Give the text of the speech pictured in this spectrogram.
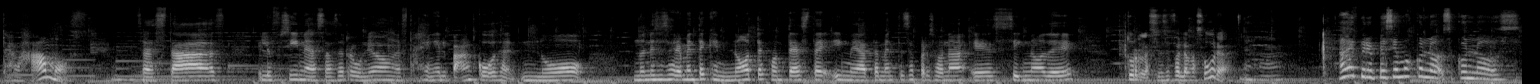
trabajamos. O sea, estás en la oficina, estás en reunión, estás en el banco, o sea, no, no necesariamente que no te conteste inmediatamente esa persona es signo de tu relación se fue a la basura. Ajá. Ay, pero empecemos con los, con los,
